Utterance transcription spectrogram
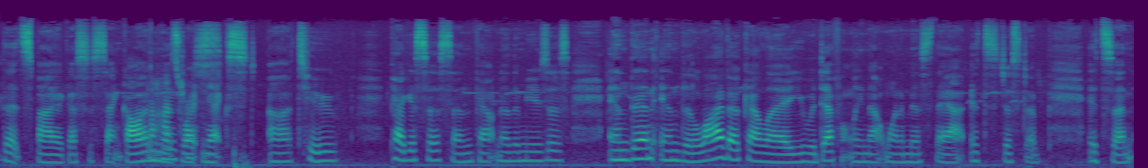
that's by Augustus St. Gaudens, is right next uh, to Pegasus and Fountain of the Muses. And then in the Live Oak Allée, you would definitely not want to miss that. It's just a, it's an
